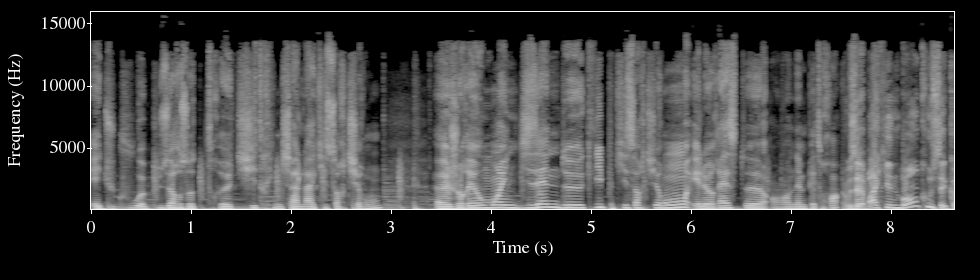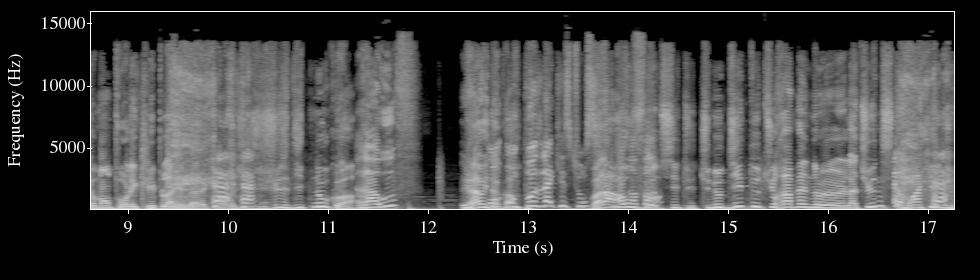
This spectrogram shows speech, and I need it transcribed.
et du coup, plusieurs autres titres, Inch'Allah, qui sortiront. Euh, J'aurai au moins une dizaine de clips qui sortiront et le reste euh, en MP3. Vous avez braqué une banque ou c'est comment pour les clips là? Eh ben, Juste dites-nous quoi. Raouf? Ah oui, on- pose la question. si Voilà, tu Raouf, si tu, tu nous dis d'où tu ramènes euh, la thune, si t'as braqué, une,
